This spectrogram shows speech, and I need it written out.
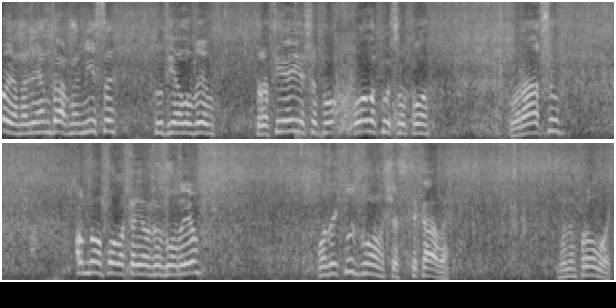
Я на легендарне місце. Тут я ловив трофеї, що по полоку, що по ворасу. Одного полока я вже зловив. Може і тут зловимо щось цікаве. Будемо пробувати.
